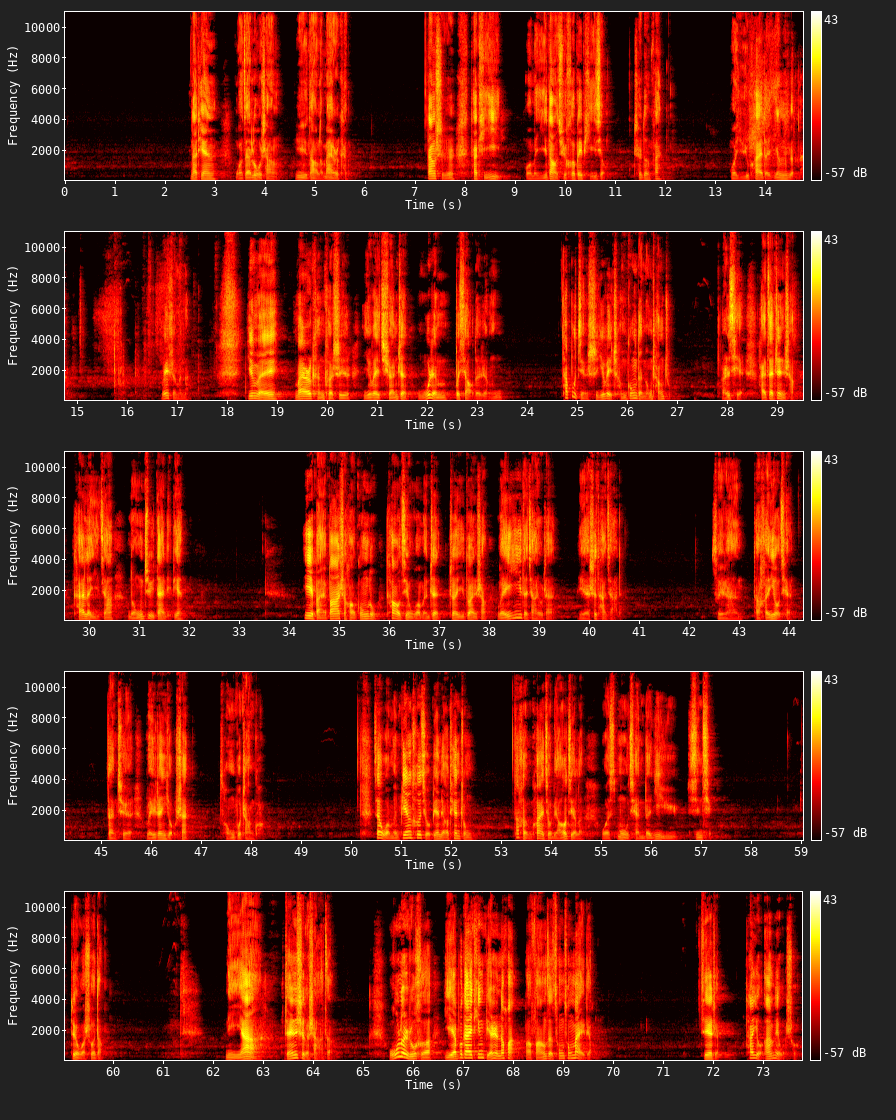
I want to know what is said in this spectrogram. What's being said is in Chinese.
那天我在路上。遇到了迈尔肯。当时他提议我们一道去喝杯啤酒，吃顿饭。我愉快的应允了。为什么呢？因为迈尔肯可是一位全镇无人不晓的人物。他不仅是一位成功的农场主，而且还在镇上开了一家农具代理店。一百八十号公路靠近我们镇这一段上唯一的加油站，也是他家的。虽然他很有钱，但却为人友善，从不张狂。在我们边喝酒边聊天中，他很快就了解了我目前的抑郁心情，对我说道：“你呀。”真是个傻子，无论如何也不该听别人的话，把房子匆匆卖掉。接着，他又安慰我说：“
